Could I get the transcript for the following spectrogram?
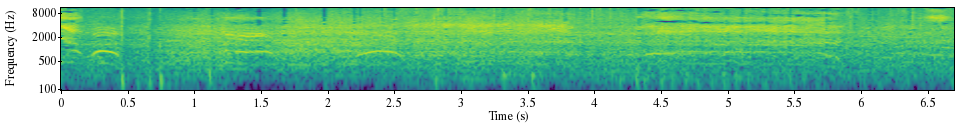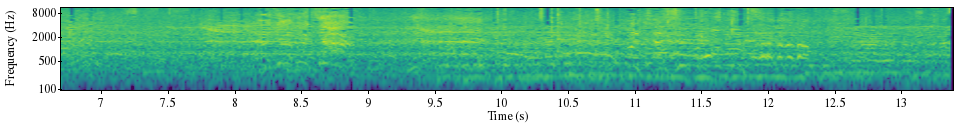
oh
